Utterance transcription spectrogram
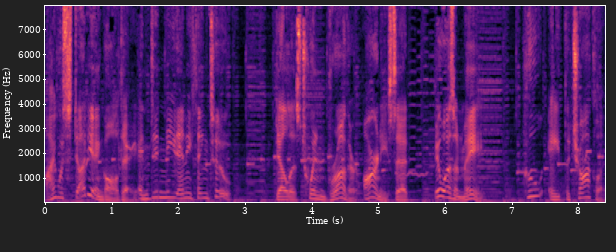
I was studying all day and didn't eat anything too. Della's twin brother Arnie said, It wasn't me. Who ate the chocolate?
